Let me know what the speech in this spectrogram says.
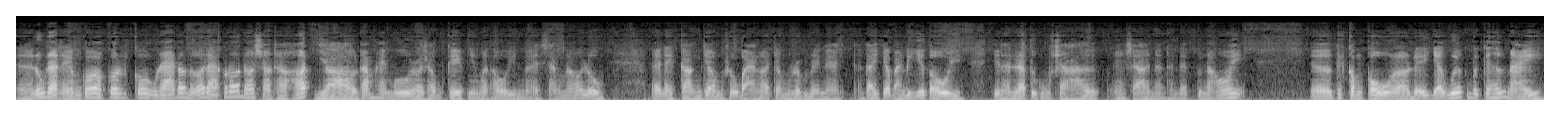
à, đúng ra thì không có có có ra đó nữa ra có đó đó sợ thợ hết giờ tám hai mươi rồi sao không kịp nhưng mà thôi sẵn nói luôn. Cái này cần cho một số bạn ở trong room này nè tại các bạn đi với tôi cho thành ra tôi cũng sợ sợ nên thành ra tôi nói. Ừ, cái công cụ là để giải quyết với cái thứ này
